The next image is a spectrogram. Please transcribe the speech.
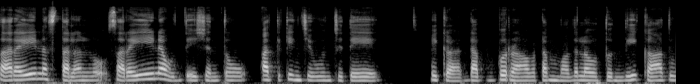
సరైన స్థలంలో సరైన ఉద్దేశంతో అతికించి ఉంచితే ఇక డబ్బు రావటం మొదలవుతుంది కాదు.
